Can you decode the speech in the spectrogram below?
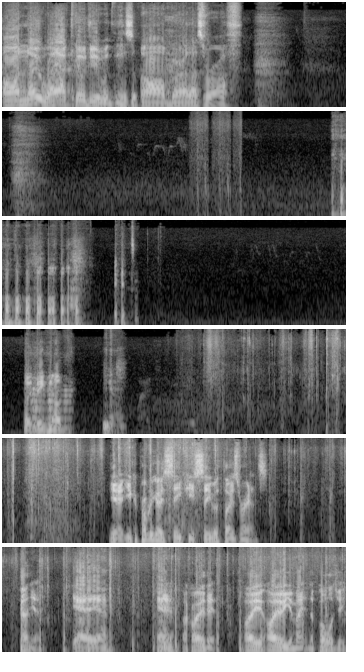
Oh, no way I killed you with this. Oh, bro, that's rough. Shit. Wait, big knob. Yeah, you could probably go CQC with those rounds. Can't you? Yeah, yeah. Yeah. Can. Fuck, I owe that. I, I owe your mate an apology.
